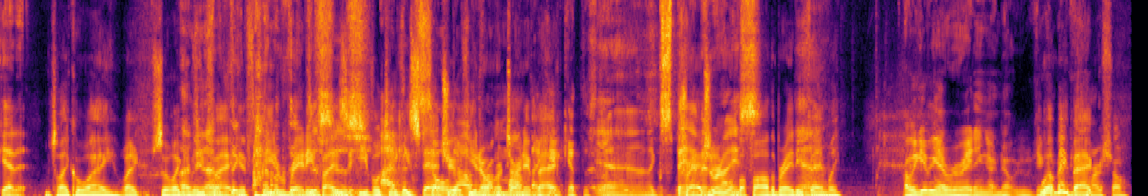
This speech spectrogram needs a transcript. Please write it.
get it. It's like Hawaii. Like so, like I if, mean, you find, think- if Peter Brady finds is- the evil I've tiki statue, if you don't return month. it I back, can't get this. stuff. Yeah, like spam tragedy and will befall the Brady Yeah. family. Are we giving it a rating or no? We we'll go be back. Commercial.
